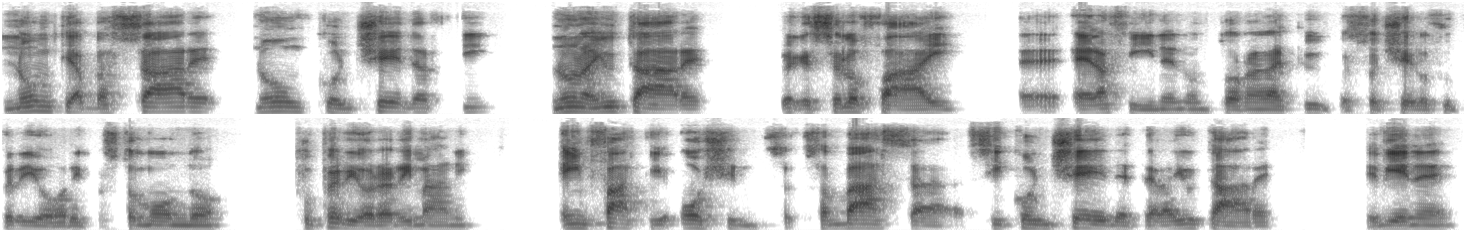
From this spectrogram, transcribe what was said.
non ti abbassare, non concederti, non aiutare, perché se lo fai eh, è la fine, non tornerai più in questo cielo superiore, in questo mondo superiore rimani. E infatti Oshin si abbassa, si concede per aiutare e viene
